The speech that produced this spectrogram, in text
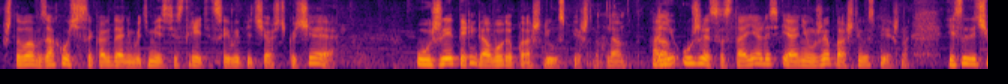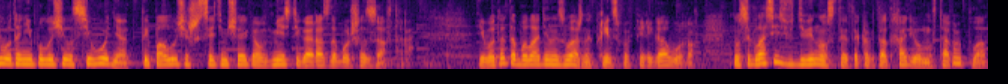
что вам захочется когда-нибудь вместе встретиться и выпить чашечку чая, уже переговоры прошли успешно. Да, они да. уже состоялись, и они уже прошли успешно. Если ты чего-то не получил сегодня, ты получишь с этим человеком вместе гораздо больше завтра. И вот это был один из важных принципов переговоров. Но согласись, в 90-е это как-то отходило на второй план.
